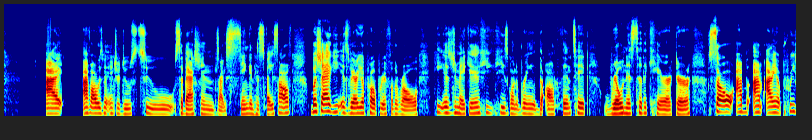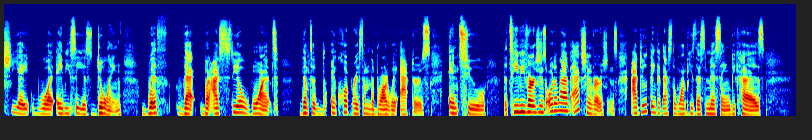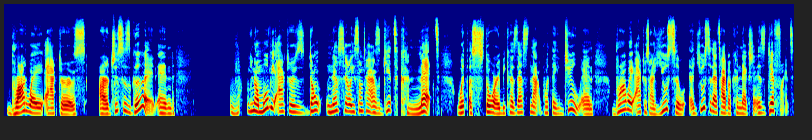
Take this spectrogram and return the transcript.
I I've always been introduced to Sebastian's like singing his face off, but Shaggy is very appropriate for the role. He is Jamaican. He he's going to bring the authentic realness to the character. So I I, I appreciate what ABC is doing with that, but I still want them to incorporate some of the Broadway actors into the TV versions or the live action versions. I do think that that's the one piece that's missing because Broadway actors are just as good and you know, movie actors don't necessarily sometimes get to connect with a story because that's not what they do. And Broadway actors are used to uh, used to that type of connection. It's different,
